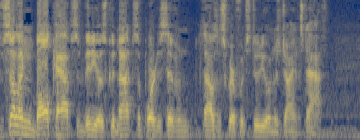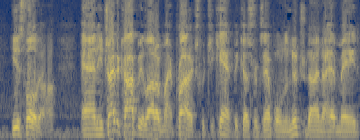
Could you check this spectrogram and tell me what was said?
selling ball caps and videos, could not support his 7,000 square foot studio and his giant staff. He is full of it. And he tried to copy a lot of my products, which he can't because, for example, in the Nutriodine I have made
